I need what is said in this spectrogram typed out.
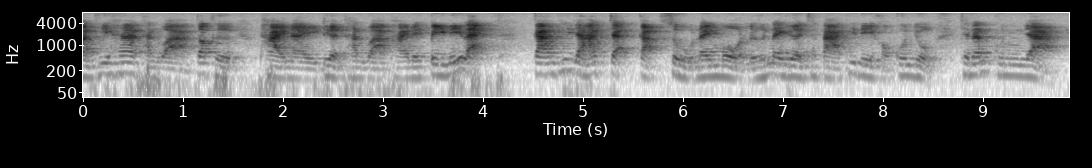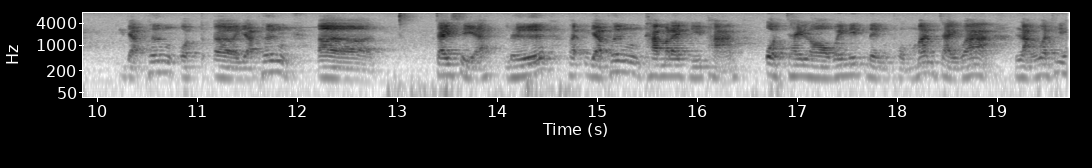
วันที่ 5 ธันวา ก็คือภายในเดือนธันวา ภายในปีนี้แหละ การที่ย้ายจะกลับสู่ในโหมดหรือในเรือนชะตาที่ดีของคุณอยู่ ฉะนั้นคุณอย่าอย่าเพิ่งอดเอ่ออย่าเพิ่งเอ่อใจเสีย หรืออย่าเพิ่งทำอะไรผีผามอดใจรอไว้นิดหนึ่ง ผมมั่นใจว่าหลังวันที่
